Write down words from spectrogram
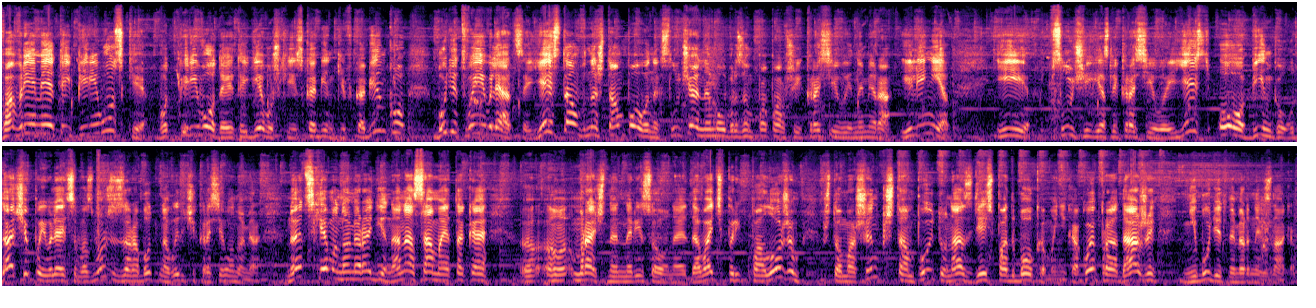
во время этой перевозки, вот перевода этой девушки из кабинки в кабинку, будет выявляться, есть там в наштампованных случайным образом попавшие красивые номера или нет. И в случае, если красивые есть, о, бинго, удача, появляется возможность заработать на выдаче красивого номера. Но это схема номер один. Она самая такая э, э, мрачная нарисованная. Давайте предположим, что машинка штампует у нас здесь под боком, и никакой продажи не будет номерных знаков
